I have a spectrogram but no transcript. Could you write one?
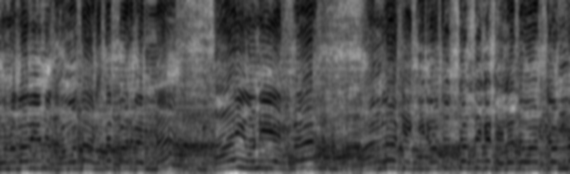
কোনোভাবে উনি ক্ষমতা আসতে পারবেন না। তাই উনি একটা বাংলাকে গৃহযুদ্ধের দিকে ঠেলে দেওয়ার জন্য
